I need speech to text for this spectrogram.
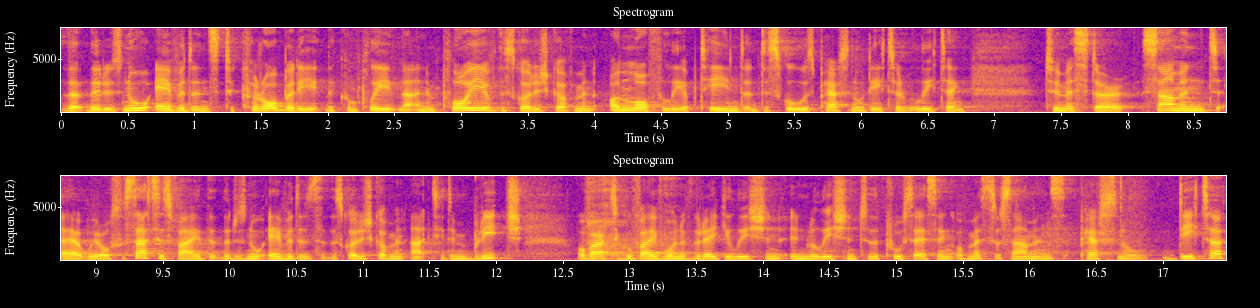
that there is no evidence to corroborate the complaint that an employee of the Scottish Government unlawfully obtained and disclosed personal data relating to Mr Salmond. Uh, we're also satisfied that there is no evidence that the Scottish Government acted in breach of Article 5.1 of the regulation in relation to the processing of Mr Salmond's personal data.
